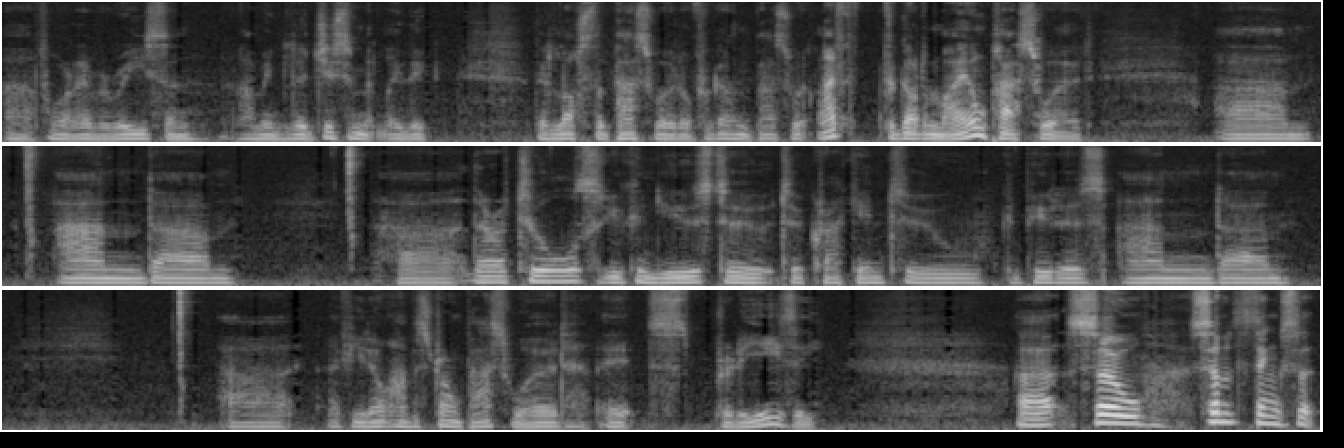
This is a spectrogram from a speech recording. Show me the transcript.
uh, for whatever reason. I mean legitimately they, they lost the password or forgotten the password. I've forgotten my own password um, and um, uh, there are tools you can use to, to crack into computers and um, uh, if you don't have a strong password it's pretty easy. so some of the things that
